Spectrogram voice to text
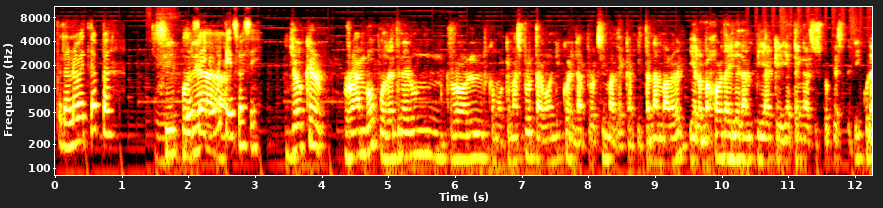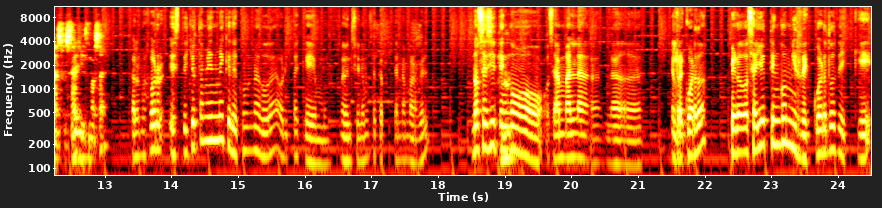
pues la nueva etapa. Sí, No sé, yo podría. lo pienso así. Yo que Rambo podría tener un rol como que más protagónico en la próxima de Capitana Marvel y a lo mejor de ahí le dan pie a que ella tenga sus propias películas o series, no sé. A lo mejor, este, yo también me quedé con una duda ahorita que m- mencionemos a Capitana Marvel. No sé si tengo, o sea, mal la- la- el recuerdo, pero, o sea, yo tengo mi recuerdo de que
